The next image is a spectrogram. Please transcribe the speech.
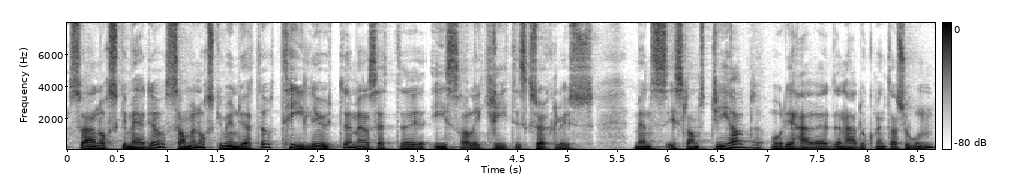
så er norske medier, sammen med norske myndigheter, tidlig ute med å sette Israel i kritisk søkelys. Mens Islams jihad og de her, denne dokumentasjonen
